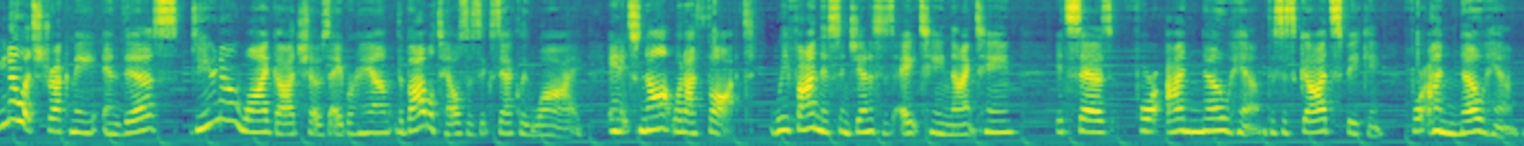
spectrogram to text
You know what struck me in this? Do you know why God chose Abraham? The Bible tells us exactly why, and it's not what I thought. We find this in Genesis 18 19. It says, For I know him, this is God speaking, for I know him,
